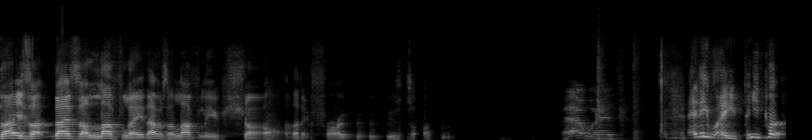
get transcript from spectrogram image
That is a that's a lovely that was a lovely shot that it froze on. Bear with. Anyway, people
